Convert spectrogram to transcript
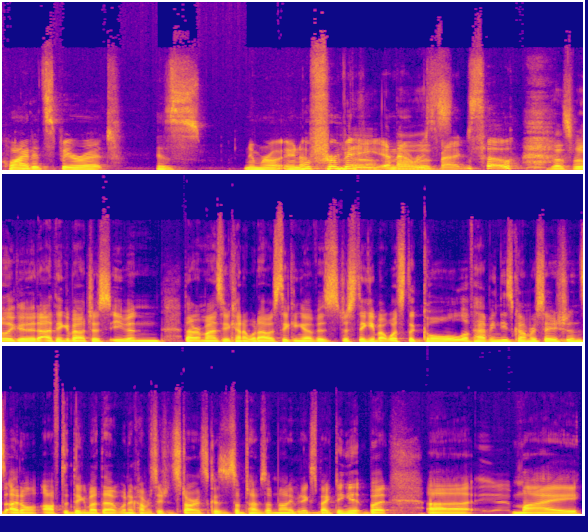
quieted spirit is numero uno for me yeah, in that no, respect. So that's really good. I think about just even that reminds me kind of what I was thinking of is just thinking about what's the goal of having these conversations. I don't often think about that when a conversation starts because sometimes I'm not even mm-hmm. expecting it. But uh, my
